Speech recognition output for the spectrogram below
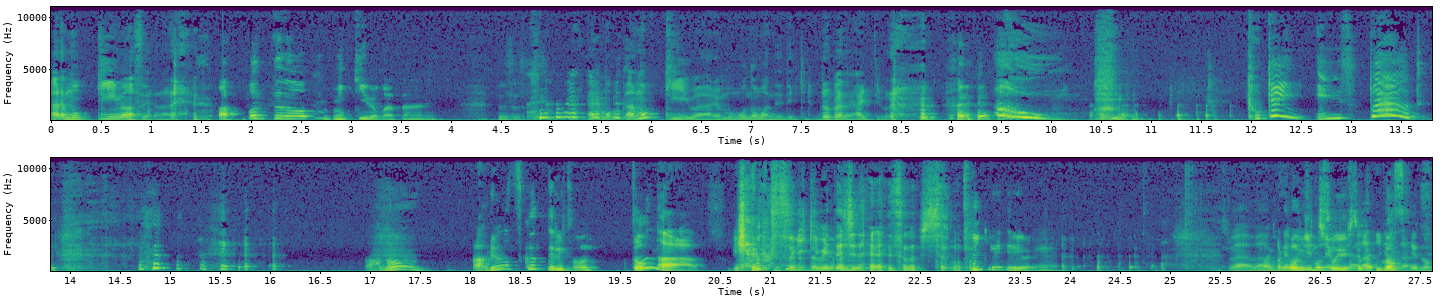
あれモッキーマウスやからあれ。あ本当のミッキーの子だったのね。そうそうそう。あれモッあモッキーはあれもモノマネできる。ロペアに入ってるから。コケイ ン is bad. あのあれを作ってる人どんないや薬決めてんじゃない？その人も。決めてるよね。まあままああこれも日本にもそういう人がいますけど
